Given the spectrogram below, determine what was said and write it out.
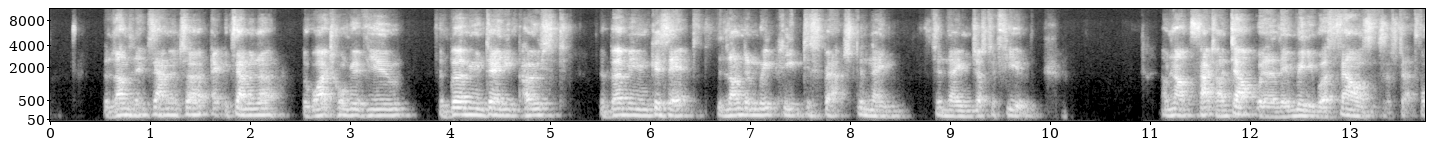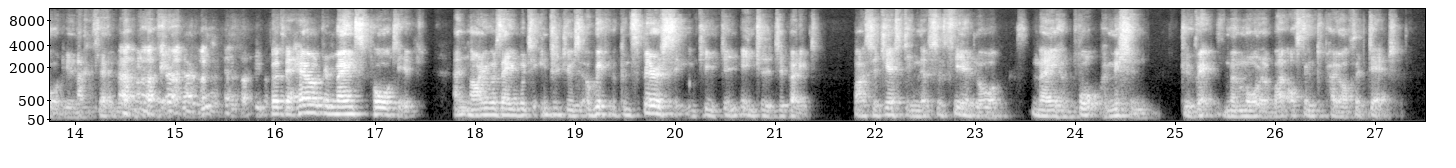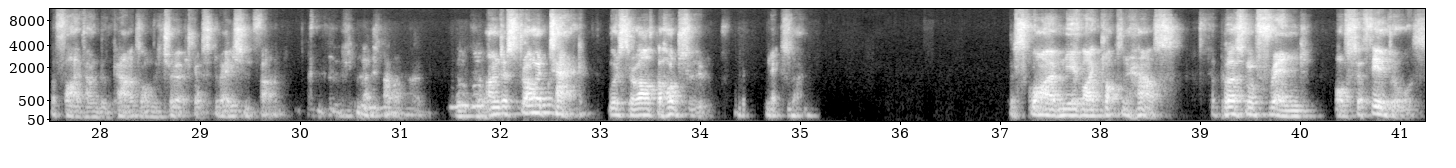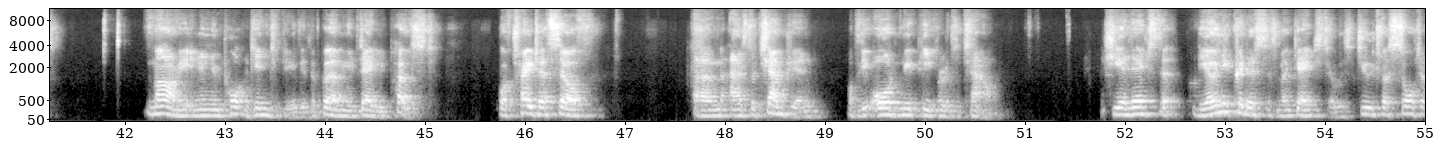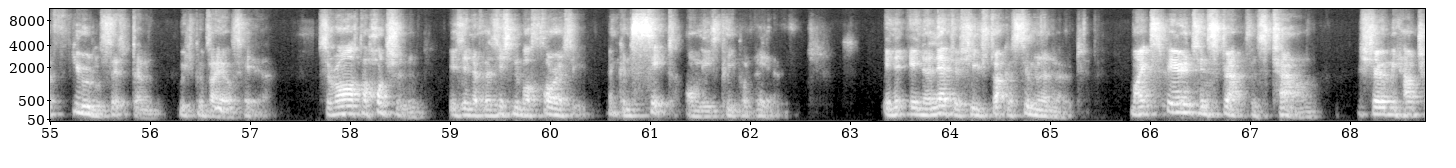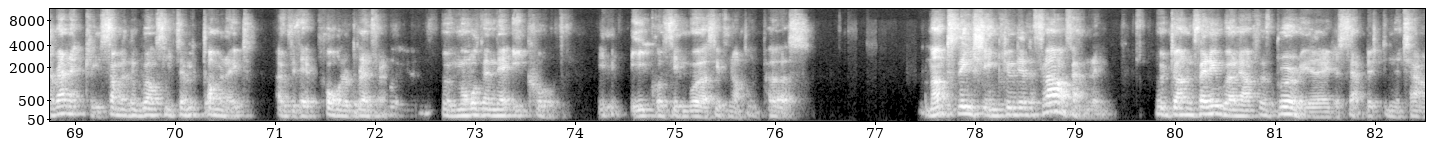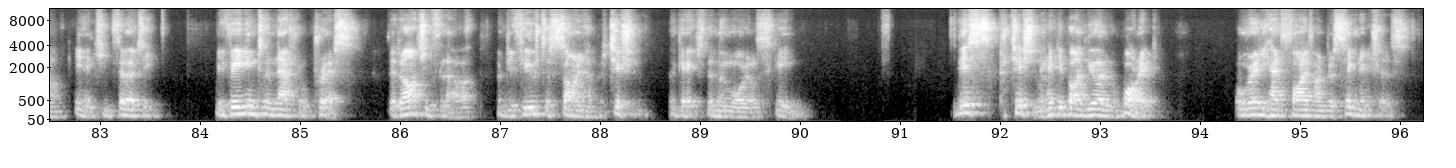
The London Examiner, Examiner, the Whitehall Review, the Birmingham Daily Post, the Birmingham Gazette, the London Weekly Dispatch, to name, to name just a few. And now, in fact, I doubt whether there really were thousands of Stratfordians. but the Herald remained supportive, and Murray was able to introduce a whiff of conspiracy into, into the debate by suggesting that Sir Theodore may have bought permission to erect the memorial by offering to pay off a debt of £500 on the Church Restoration Fund. Under strong attack was Sir Arthur Hodgson. Next slide. The squire of nearby Clopton House, a personal friend of Sir Theodore's. Mari, in an important interview with the Birmingham Daily Post, portrayed herself um, as the champion of the ordinary people of the town. She alleged that the only criticism against her was due to a sort of feudal system which prevails here. Sir Arthur Hodgson is in a position of authority and can sit on these people here. In, in a letter, she struck a similar note. My experience in Stratford's town showed me how tyrannically some of the wealthy dominate over their poorer brethren, who are more than their equal, equals in worth, if not in purse. Amongst these, she included the Flower family, who'd done very well out of the brewery they'd established in the town in 1830, revealing to the national press that Archie Flower had refused to sign her petition against the memorial scheme. This petition, headed by the Earl of Warwick, already had 500 signatures.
